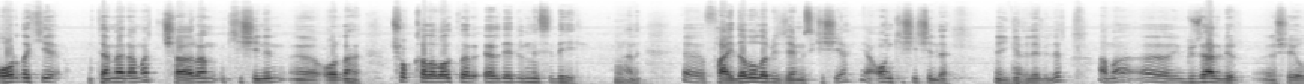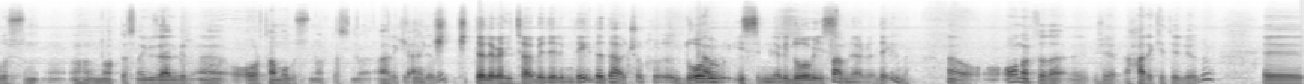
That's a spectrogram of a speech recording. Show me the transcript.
oradaki temel amaç çağıran kişinin e, orada çok kalabalıklar elde edilmesi değil. Yani e, faydalı olabileceğimiz kişiye ya 10 kişi içinde gidilebilir. Ama e, güzel bir e, şey oluşsun e, noktasında, güzel bir e, ortam oluşsun noktasında hareket Yani ki- kitlelere hitap edelim değil de daha çok e, doğru Tabii. isimleri, doğru isimlerle değil mi? Ha, o, o noktada şey, hareket ediyordu. E,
